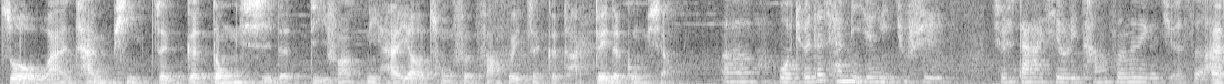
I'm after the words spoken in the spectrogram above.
做完产品这个东西的地方，你还要充分发挥整个团队的功效。呃，我觉得产品经理就是就是《大话西游》里唐僧的那个角色啊，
